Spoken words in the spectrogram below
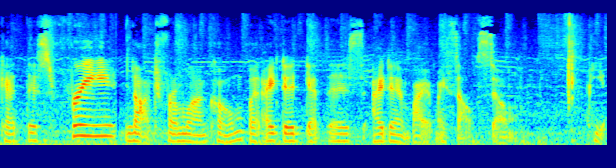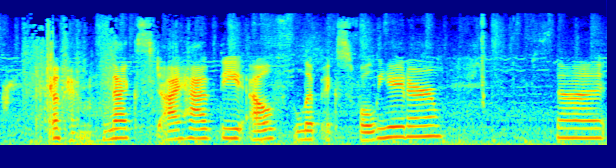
get this free not from lancome but i did get this. I didn't buy it myself so yeah. Okay next i have the elf lip exfoliator. That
